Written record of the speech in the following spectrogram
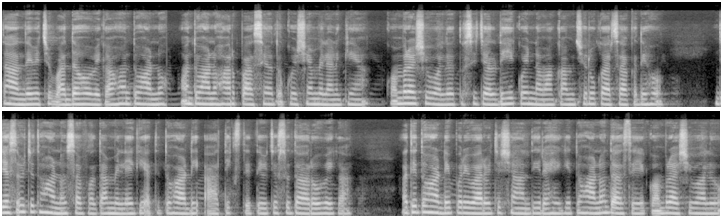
ਧਨ ਦੇ ਵਿੱਚ ਵਾਧਾ ਹੋਵੇਗਾ। ਹੁਣ ਤੁਹਾਨੂੰ ਹੁਣ ਤੁਹਾਨੂੰ ਹਰ ਪਾਸਿਓਂ ਤੋਂ ਖੁਸ਼ੀਆਂ ਮਿਲਣਗੀਆਂ। ਕੁੰਭ ਰਾਸ਼ੀ ਵਾਲੇ ਤੁਸੀਂ ਜਲਦੀ ਹੀ ਕੋਈ ਨਵਾਂ ਕੰਮ ਸ਼ੁਰੂ ਕਰ ਸਕਦੇ ਹੋ, ਜਿਸ ਵਿੱਚ ਤੁਹਾਨੂੰ ਸਫਲਤਾ ਮਿਲੇਗੀ ਅਤੇ ਤੁਹਾਡੀ ਆਰਥਿਕ ਸਥਿਤੀ ਵਿੱਚ ਸੁਧਾਰ ਹੋਵੇਗਾ ਅਤੇ ਤੁਹਾਡੇ ਪਰਿਵਾਰ ਵਿੱਚ ਸ਼ਾਂਤੀ ਰਹੇਗੀ। ਤੁਹਾਨੂੰ ਦੱਸੇ ਕੁੰਭ ਰਾਸ਼ੀ ਵਾਲਿਓ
